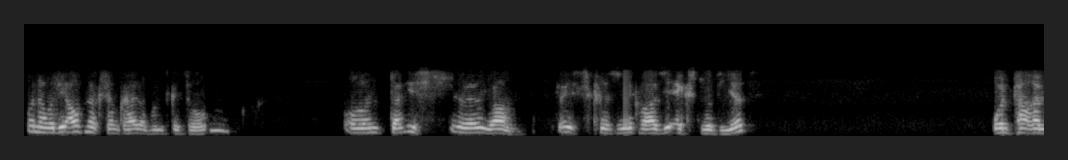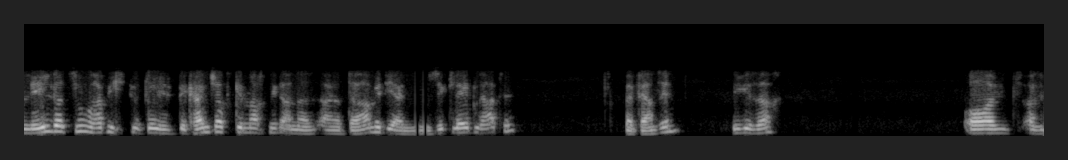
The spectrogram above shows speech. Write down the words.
Und dann haben wir die Aufmerksamkeit auf uns gezogen. Und dann ist, äh, ja, ist Chrysil quasi explodiert. Und parallel dazu habe ich durch Bekanntschaft gemacht mit einer, einer Dame, die ein Musiklabel hatte, beim Fernsehen, wie gesagt. Und also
